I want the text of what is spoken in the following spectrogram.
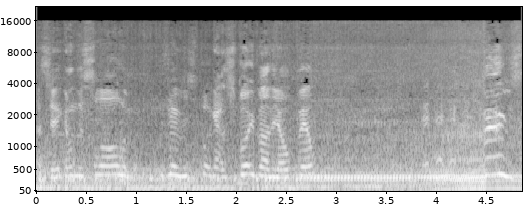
That's on the slalom. This is where we spot- got spotted by the old Bill. Boost!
